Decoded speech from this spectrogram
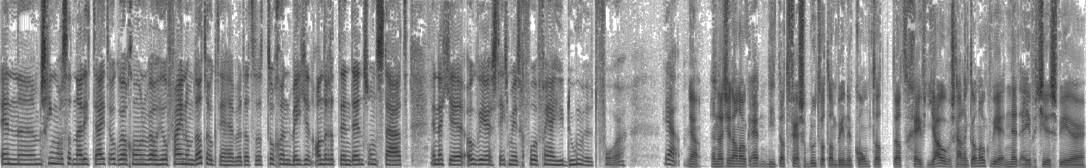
en eh, misschien was dat na die tijd ook wel gewoon wel heel fijn om dat ook te hebben. Dat er toch een beetje een andere tendens ontstaat. En dat je ook weer steeds meer het gevoel hebt van ja, hier doen we het voor. Ja, Ja, en dat je dan ook echt die, dat verse bloed wat dan binnenkomt, dat, dat geeft jou waarschijnlijk dan ook weer net eventjes weer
